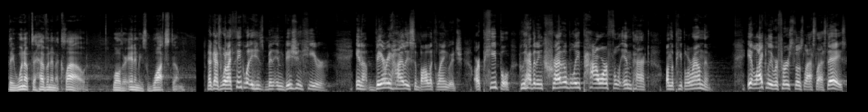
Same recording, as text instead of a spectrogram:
They went up to heaven in a cloud, while their enemies watched them. Now, guys, what I think what has been envisioned here in a very highly symbolic language are people who have an incredibly powerful impact on the people around them. It likely refers to those last, last days,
